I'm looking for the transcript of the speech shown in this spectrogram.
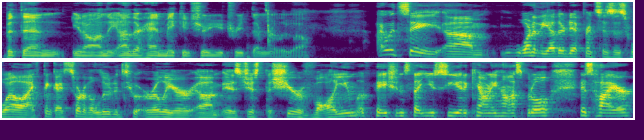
but then you know on the other hand making sure you treat them really well I would say um, one of the other differences as well, I think I sort of alluded to earlier, um, is just the sheer volume of patients that you see at a county hospital is higher.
